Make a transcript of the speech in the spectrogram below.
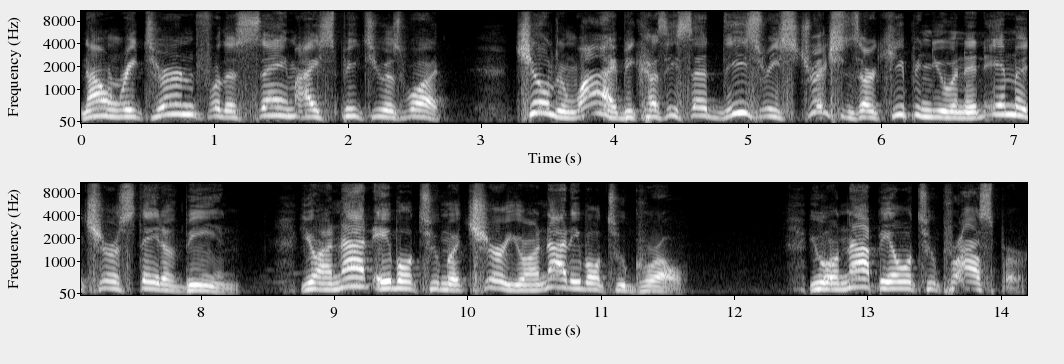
Now, in return for the same, I speak to you as what? Children. Why? Because he said these restrictions are keeping you in an immature state of being. You are not able to mature. You are not able to grow. You will not be able to prosper.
